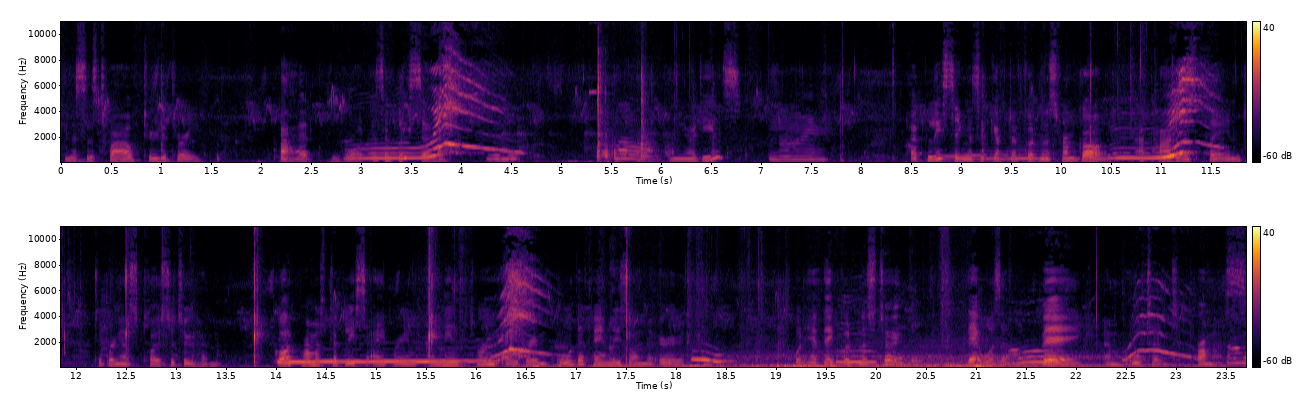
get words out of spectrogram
Genesis 12, 2 to 3. But what is a blessing? Any ideas? No. A blessing is a gift of goodness from God, a part of His plan to bring us closer to Him. God promised to bless Abram, and then through Abram, all the families on the earth would have that goodness too. That was a big, important promise.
